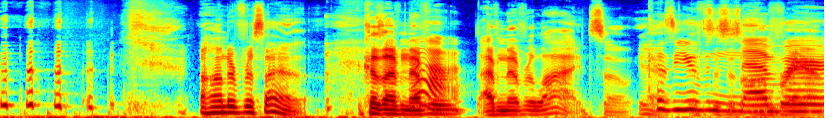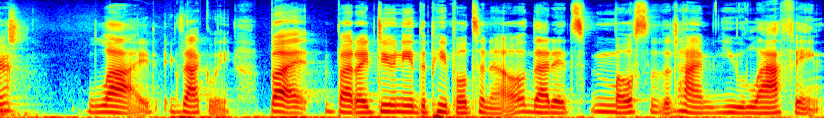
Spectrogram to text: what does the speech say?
A hundred percent. Because I've never, Yeah. I've never lied. So yeah. Because you've this is never- brand. Lied, exactly. But but I do need the people to know that it's most of the time you laughing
